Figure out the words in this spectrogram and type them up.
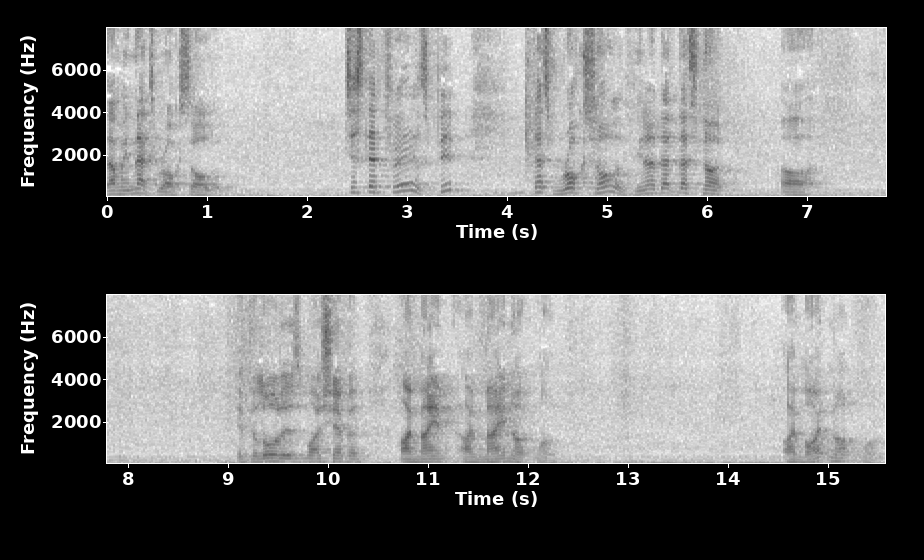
I mean, that's rock solid. Just that first bit, that's rock solid. You know, that, that's not, uh, if the Lord is my shepherd, I may, I may not want. I might not want.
